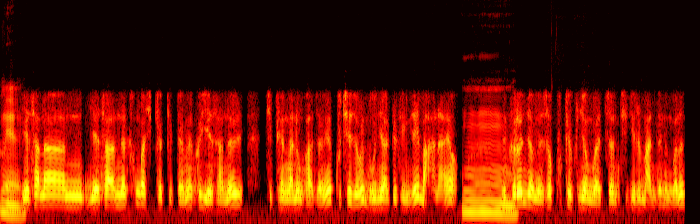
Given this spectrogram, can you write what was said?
네. 예산안 예산을 통과시켰기 때문에 그 예산을 집행하는 과정에 구체적으로 논의할 게 굉장히 많아요. 음. 그런 점에서 국회 균형발전 특위를 만드는 거는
